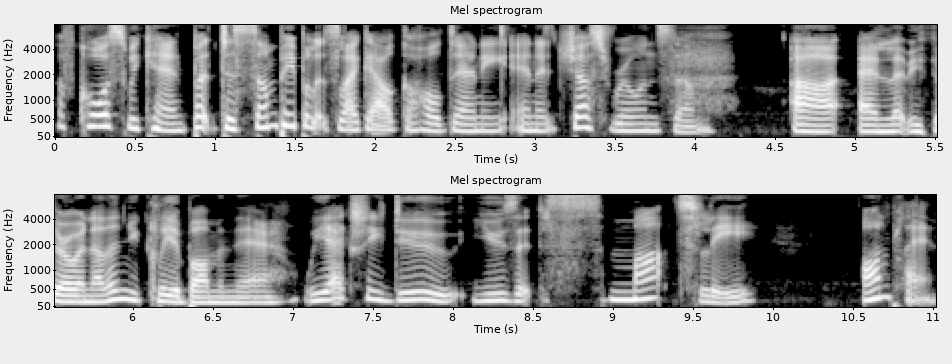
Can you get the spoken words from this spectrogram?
Of course we can. But to some people, it's like alcohol, Danny, and it just ruins them. Uh, and let me throw another nuclear bomb in there. We actually do use it smartly on plan.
